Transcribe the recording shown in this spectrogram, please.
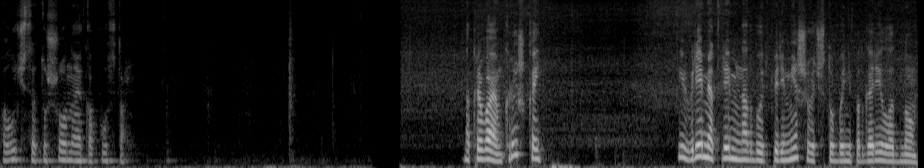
Получится тушеная капуста. Накрываем крышкой. И время от времени надо будет перемешивать, чтобы не подгорело дно.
